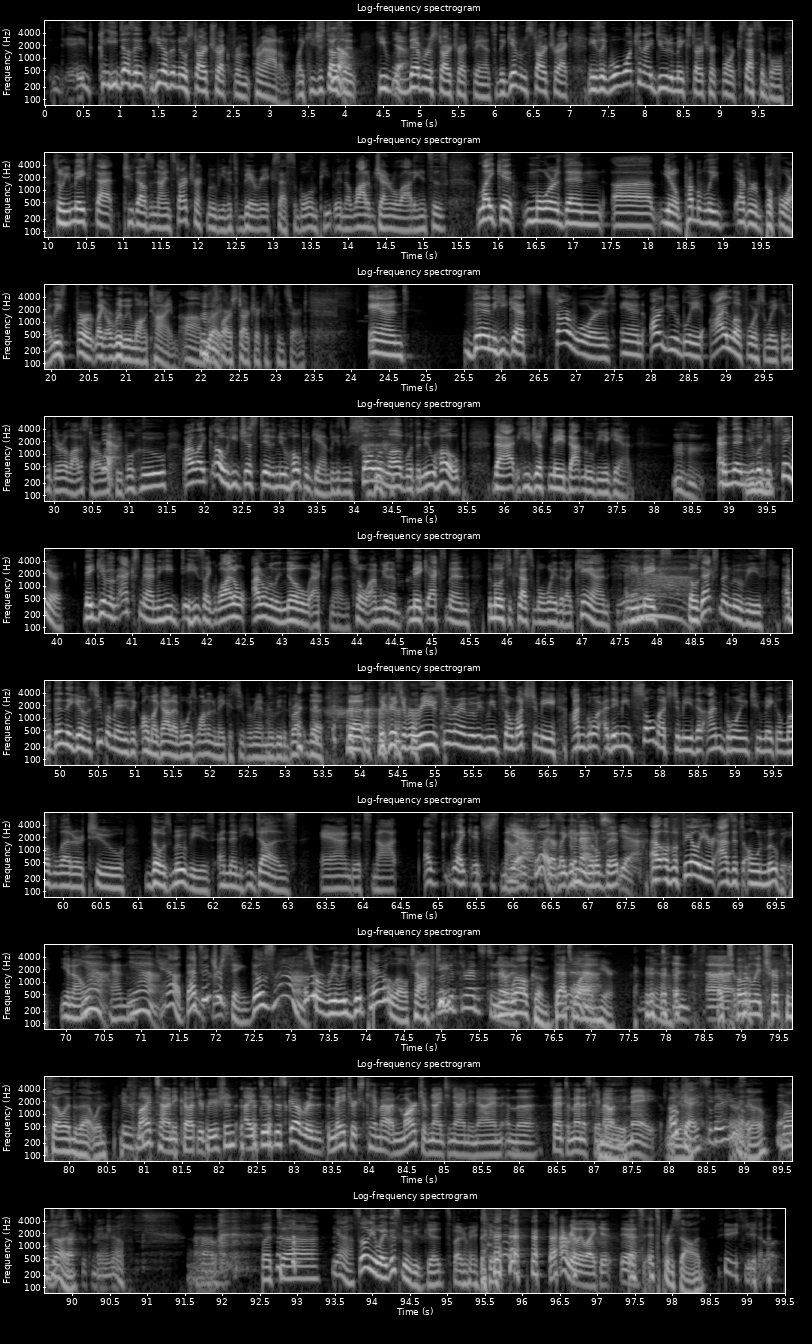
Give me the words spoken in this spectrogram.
He doesn't he doesn't know Star Trek from from Adam. Like he just doesn't. He was Yeah. never a Star Trek fan. So they give him Star Trek, and he's like, "Well, what can I do to make Star Trek more accessible?" So he makes that 2009 Star Trek movie, and it's very accessible, and people and a lot of general audiences like it more than uh, you know probably ever before, at least for like a really long time, um, as far as Star Trek is concerned. And then he gets Star Wars, and arguably, I love Force Awakens, but there are a lot of Star Wars Yeah. people who are like, oh, he just did A New Hope again because he was so in love with A New Hope that he just made that movie again. Mm-hmm. And then you look mm-hmm. at Singer. They give him X Men, he he's like, well, I don't I don't really know X Men, so I'm gonna make X Men the most accessible way that I can. And he makes those X Men movies. But then they give him Superman. He's like, oh my god, I've always wanted to make a Superman movie. The the the the Christopher Reeve Superman movies mean so much to me. I'm going. They mean so much to me that I'm going to make a love letter to those movies. And then he does, and it's not as like it's just not Yeah, as it good. doesn't like it's a little connect. bit Yeah. of a failure as its own movie, you know? Yeah, And yeah. Yeah, that's interesting. Those those are really good parallel, Really Tofte. good threads to notice. You're welcome. That's why I'm here. And I uh, totally tripped and fell into that one. here's my tiny contribution. I did discover that The Matrix came out in March of 1999, and The Phantom Menace came out in May. of Okay, so there you go. go. Yeah, well done. Starts with The Fair Matrix. enough. Uh, But uh, yeah. So anyway, this movie's good. Spider-Man Two. I really like it. Yeah. It's it's pretty solid. yeah. Solid.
